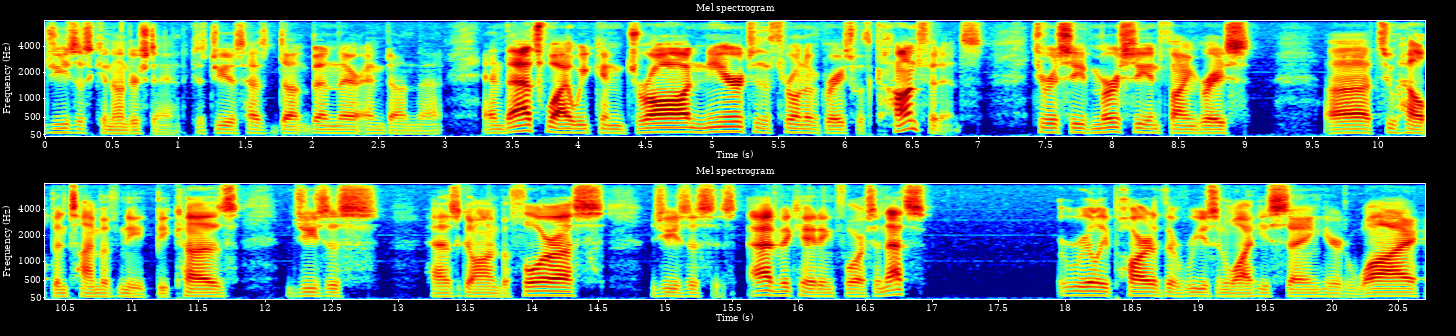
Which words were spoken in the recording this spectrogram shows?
Jesus can understand, because Jesus has done, been there and done that. And that's why we can draw near to the throne of grace with confidence to receive mercy and find grace uh, to help in time of need, because Jesus has gone before us. Jesus is advocating for us, and that's really part of the reason why he's saying here why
